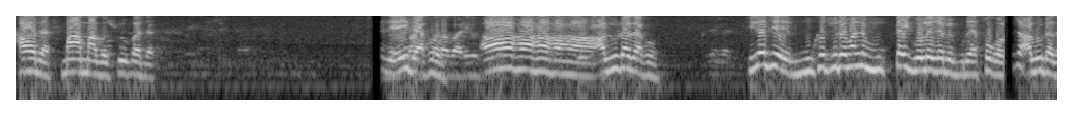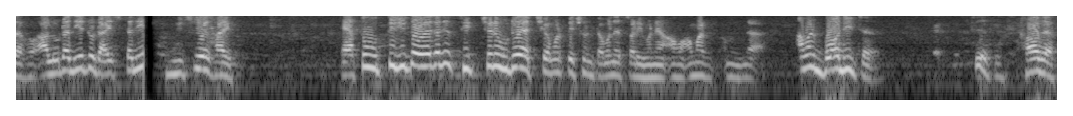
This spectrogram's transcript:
খাওয়া যাক মা মা গো শুরু করা যাক। এই দেখো। আহা হা হা হা আলুটা দেখো। ঠিক আছে? মুখে চুড়ে মারলে মুখটাই গলে যাবে পুরো, এত গরম। আলুটা দেখো, আলুটা দিয়ে একটু রাইসটা দিয়ে মিশিয়ে খাই। এত উত্তেজিত হয়ে গেছে, সিট ছেড়ে উঠে যাচ্ছে আমার পেছনটা মানে সরি মানে আমার আমার বডিটা ঠিক আছে, খাওয়া যাক।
